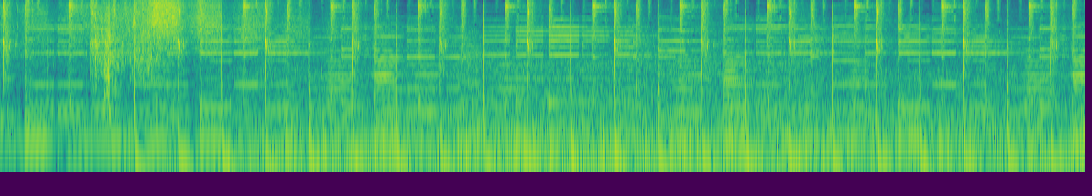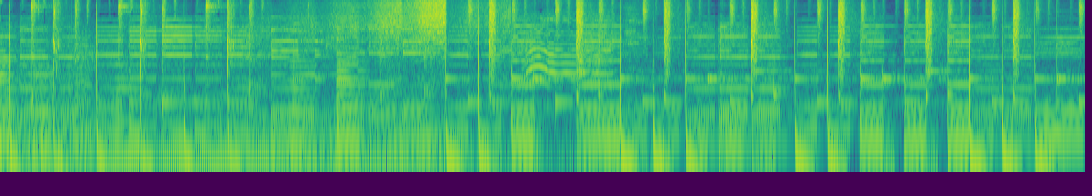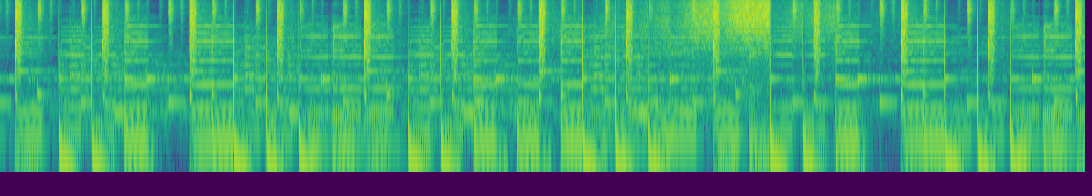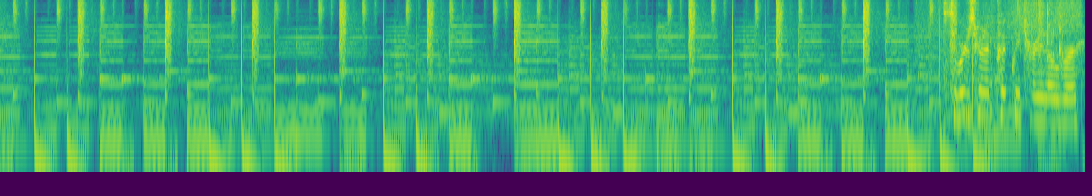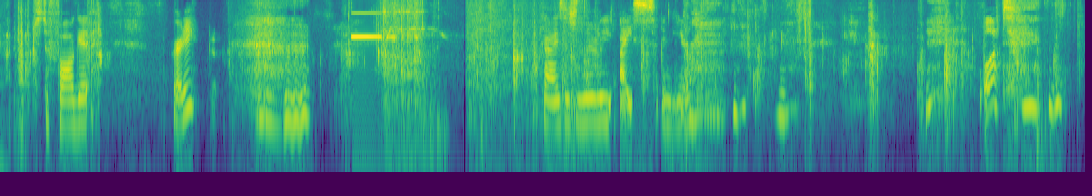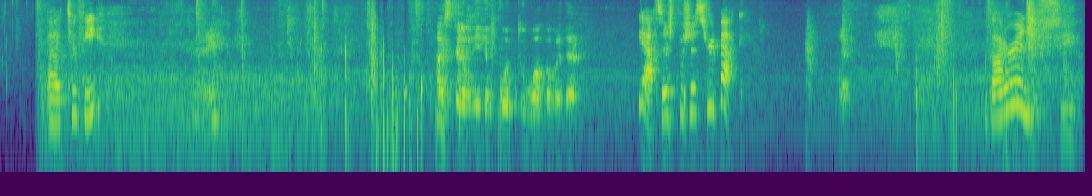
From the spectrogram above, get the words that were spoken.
Quickly turn it over just to fog it. Ready? Guys, there's literally ice in here. what? uh, two feet. Okay. I still need the foot to walk over there. Yeah, so just push it straight back. Got her in.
